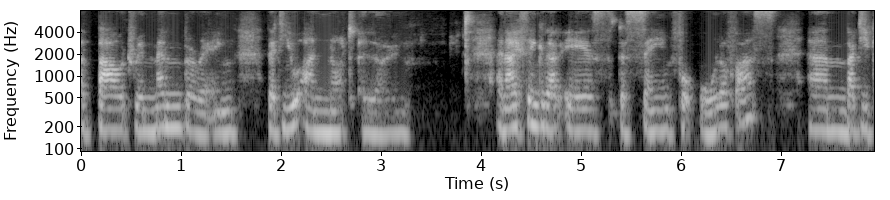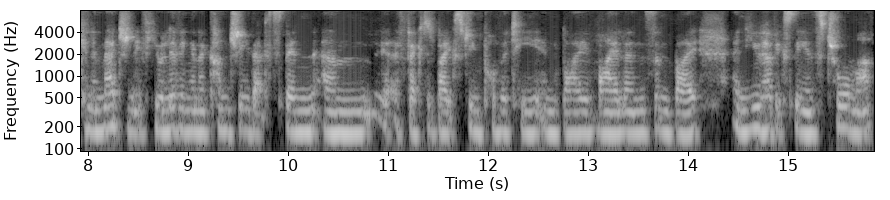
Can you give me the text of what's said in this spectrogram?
about remembering that you are not alone and I think that is the same for all of us. Um, but you can imagine if you're living in a country that's been um, affected by extreme poverty and by violence and by, and you have experienced trauma,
